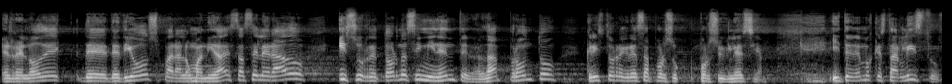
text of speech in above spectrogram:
El reloj de, Dios para la humanidad está acelerado y su retorno es inminente, ¿verdad? Pronto Cristo regresa por su, por su iglesia y tenemos que estar listos.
